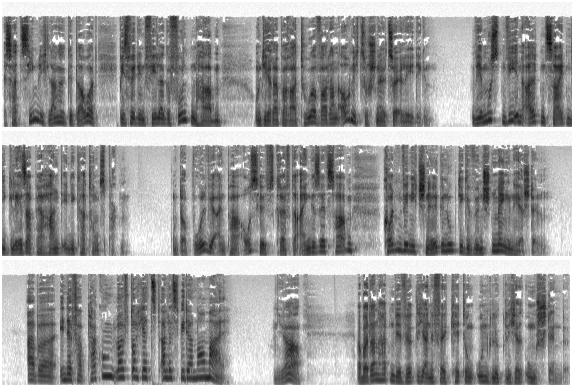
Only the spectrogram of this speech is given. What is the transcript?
Es hat ziemlich lange gedauert, bis wir den Fehler gefunden haben, und die Reparatur war dann auch nicht so schnell zu erledigen. Wir mussten wie in alten Zeiten die Gläser per Hand in die Kartons packen. Und obwohl wir ein paar Aushilfskräfte eingesetzt haben, konnten wir nicht schnell genug die gewünschten Mengen herstellen. Aber in der Verpackung läuft doch jetzt alles wieder normal. Ja, aber dann hatten wir wirklich eine Verkettung unglücklicher Umstände.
